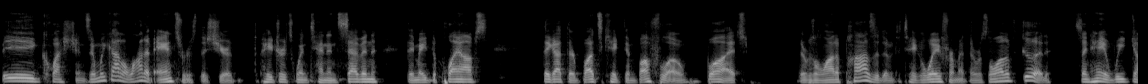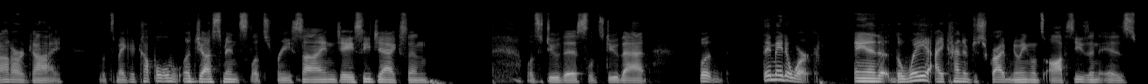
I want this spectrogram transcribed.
big questions, and we got a lot of answers this year. The Patriots went 10 and 7. They made the playoffs. They got their butts kicked in Buffalo, but there was a lot of positive to take away from it. There was a lot of good saying, hey, we got our guy. Let's make a couple adjustments. Let's re sign JC Jackson. Let's do this. Let's do that. But they made it work. And the way I kind of describe New England's offseason is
